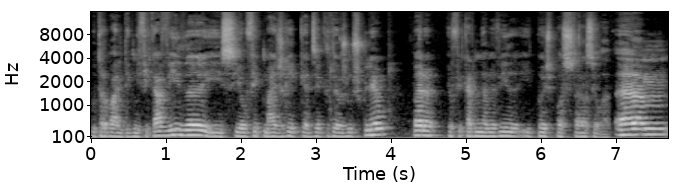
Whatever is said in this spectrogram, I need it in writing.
o trabalho dignifica a vida e se eu fico mais rico quer dizer que Deus me escolheu para eu ficar melhor na vida e depois posso estar ao seu lado. Ahm,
